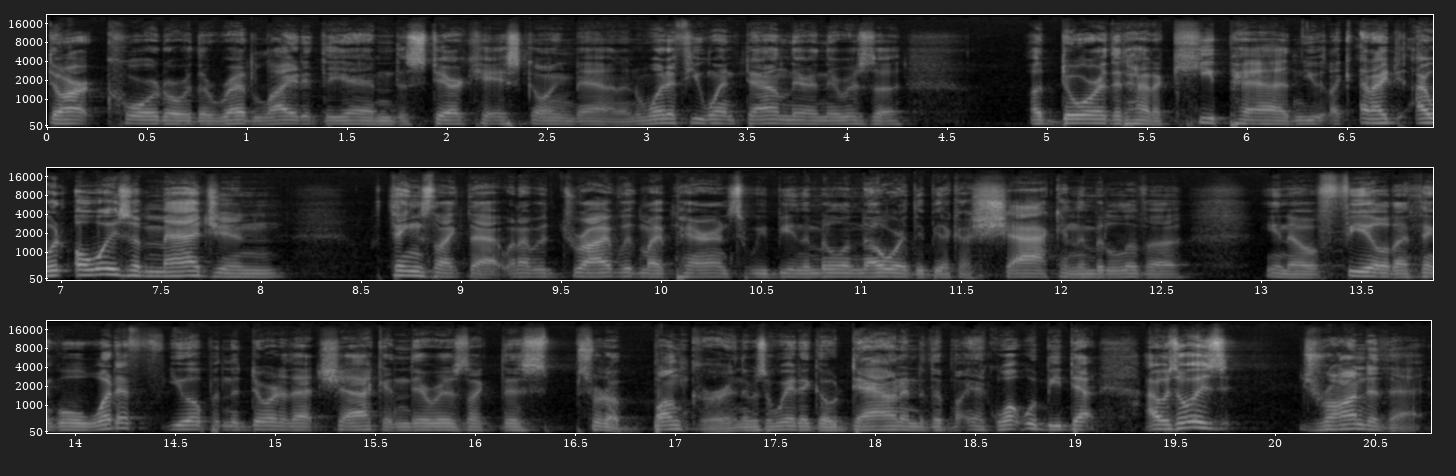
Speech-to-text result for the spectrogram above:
dark corridor with a red light at the end, the staircase going down? And what if you went down there and there was a, a door that had a keypad and you like and I, I would always imagine things like that. When I would drive with my parents we'd be in the middle of nowhere. There'd be like a shack in the middle of a you know field. I think well what if you opened the door to that shack and there was like this sort of bunker and there was a way to go down into the like what would be down? I was always drawn to that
